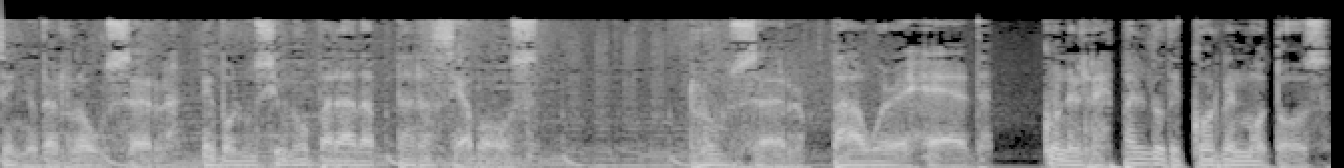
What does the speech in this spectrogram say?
Diseño de Rouser evolucionó para adaptarse a vos. Rouser Power Ahead, con el respaldo de Corben Motos.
